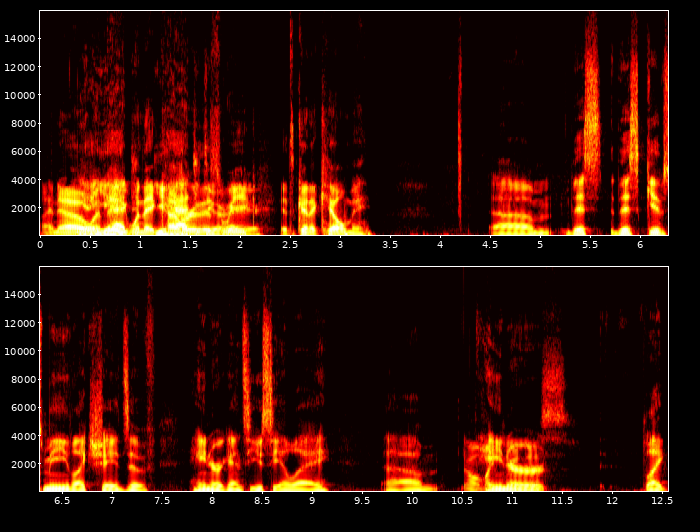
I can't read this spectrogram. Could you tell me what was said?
I know Yeah, when they to- when they cover this it right week, here. it's gonna kill me. Um, this this gives me like shades of Haener against UCLA. Um, Oh my Haener, goodness. like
